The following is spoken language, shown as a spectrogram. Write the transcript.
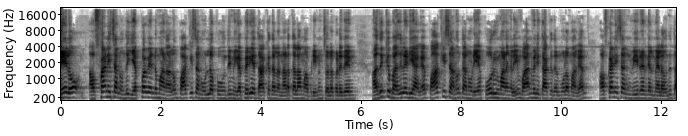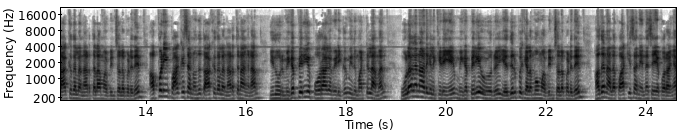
மேலும் ஆப்கானிஸ்தான் வந்து எப்ப வேண்டுமானாலும் பாகிஸ்தான் உள்ள புகுந்து மிகப்பெரிய தாக்குதலை நடத்தலாம் அப்படின்னு சொல்லப்படுது. அதுக்கு பதிலடியாக பாகிஸ்தானும் தன்னுடைய போர் விமானங்களையும் வான்வெளி தாக்குதல் மூலமாக ஆப்கானிஸ்தான் வீரர்கள் மேல வந்து தாக்குதலை நடத்தலாம் அப்படின்னு சொல்லப்படுது. அப்படி பாகிஸ்தான் வந்து தாக்குதலை நடத்தினாங்கன்னா இது ஒரு மிகப்பெரிய போராக வெடிக்கும். இது மட்டும் இல்லாம உலக நாடுகளுக்கிடையே மிகப்பெரிய ஒரு எதிர்ப்பு கிளம்பும் அப்படின்னு சொல்லப்படுது. அதனால பாகிஸ்தான் என்ன செய்ய போறாங்க?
